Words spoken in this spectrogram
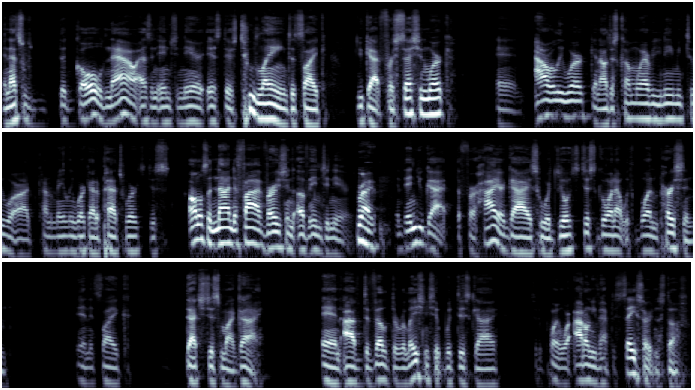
And that's the goal now as an engineer is there's two lanes. It's like you got for session work and hourly work, and I'll just come wherever you need me to, or I kind of mainly work out of Patchworks, just almost a nine to five version of engineering. Right. And then you got the for hire guys who are just just going out with one person, and it's like that's just my guy. And I've developed a relationship with this guy to the point where I don't even have to say certain stuff.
